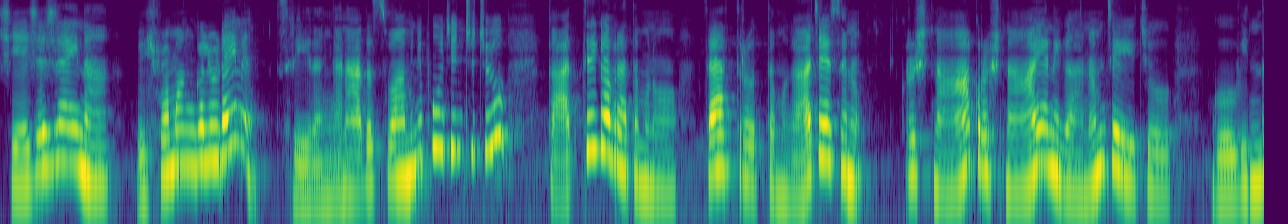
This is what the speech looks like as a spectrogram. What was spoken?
శేషశైన విశ్వమంగళుడైన శ్రీరంగనాథస్వామిని పూజించుచు కార్తీక వ్రతమును శాస్త్రోత్తముగా చేసెను. కృష్ణ కృష్ణ అని గానం చేయుచు. గోవింద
